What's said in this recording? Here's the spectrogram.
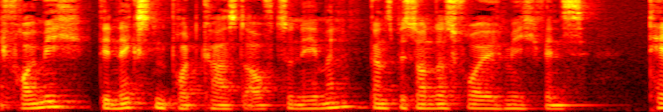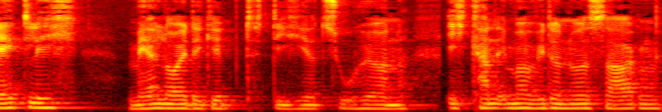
Ich freue mich, den nächsten Podcast aufzunehmen. Ganz besonders freue ich mich, wenn es täglich mehr Leute gibt, die hier zuhören. Ich kann immer wieder nur sagen,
